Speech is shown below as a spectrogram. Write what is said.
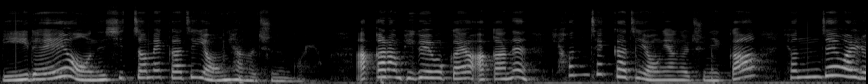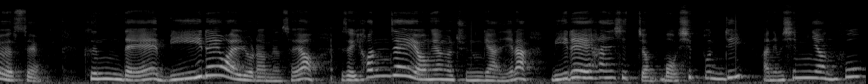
미래의 어느 시점에까지 영향을 주는 거예요. 아까랑 비교해 볼까요? 아까는 현재까지 영향을 주니까 현재 완료였어요. 근데 미래 완료라면서요. 그래서 현재에 영향을 주는 게 아니라 미래의 한 시점, 뭐 10분 뒤 아니면 10년 후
